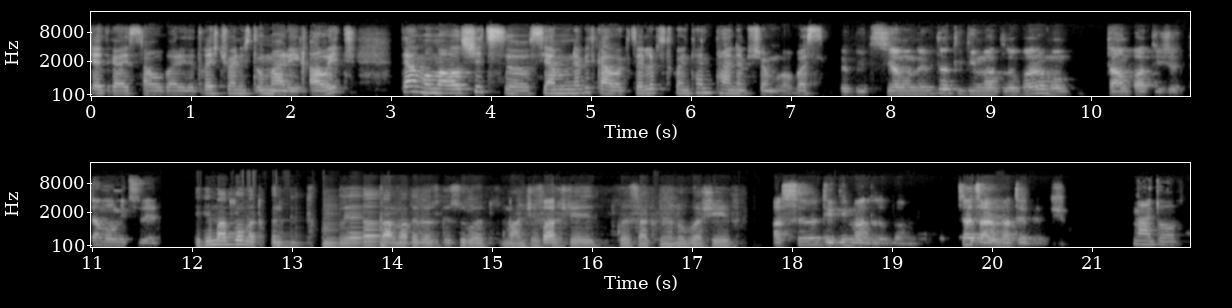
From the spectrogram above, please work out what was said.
შედგა ეს საუბარი და დღეს ჩვენი სტუმარი იყავით და მომავალშიც სიამოვნებით გავაგრძელებთ თქვენთან თანამშრომლობას. სიამოვნებით და დიდი მადლობა რომ დამპატიჟეთ და მომიწვიეთ. დიდი მადლობა თქვენთან და წარმატებებს გესურვებთ მანჩესტერში თქვენ საქმიანობაში. ასევე დიდი მადლობა და წარმატებები. მადლობთ.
